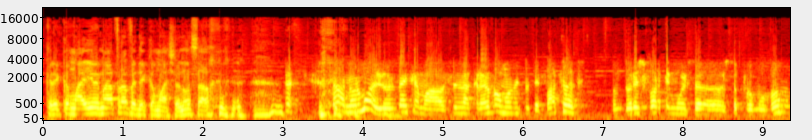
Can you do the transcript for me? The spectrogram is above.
cred că mai e mai aproape de cămașă, nu? Sau... Da, normal, îți dai seama, sunt la Craiova în momentul de față, îmi doresc foarte mult să, să promovăm.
